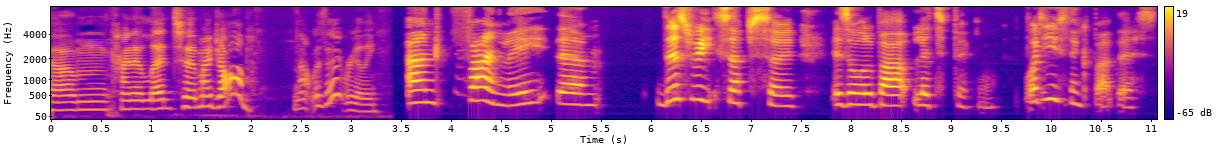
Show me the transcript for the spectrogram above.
um, kind of led to my job. And that was it, really. And finally, um, this week's episode is all about litter picking. What do you think about this?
